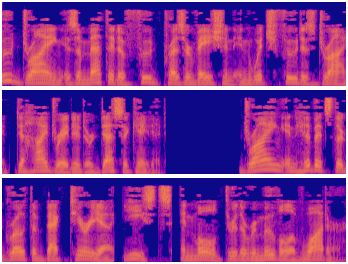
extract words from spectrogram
Food drying is a method of food preservation in which food is dried dehydrated or desiccated. Drying inhibits the growth of bacteria, yeasts, and mold through the removal of water.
